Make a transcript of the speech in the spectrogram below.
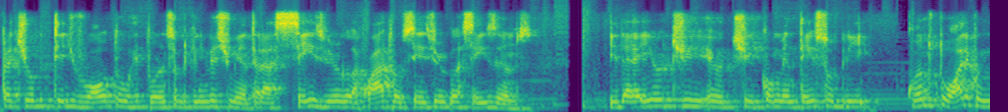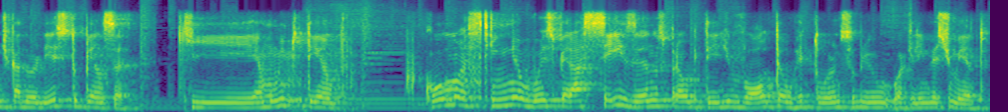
para te obter de volta o retorno sobre aquele investimento? Era 6,4 ou 6,6 anos. E daí eu te, eu te comentei sobre quando tu olha para um indicador desse, tu pensa que é muito tempo. Como assim eu vou esperar seis anos para obter de volta o retorno sobre o, aquele investimento?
